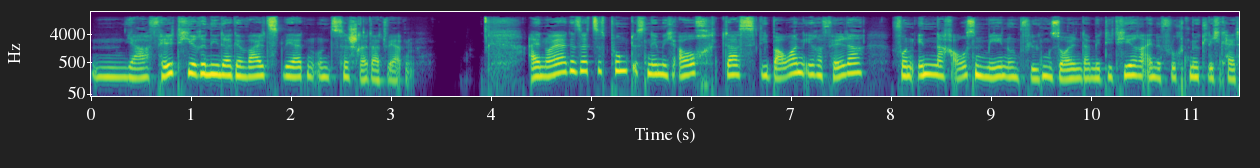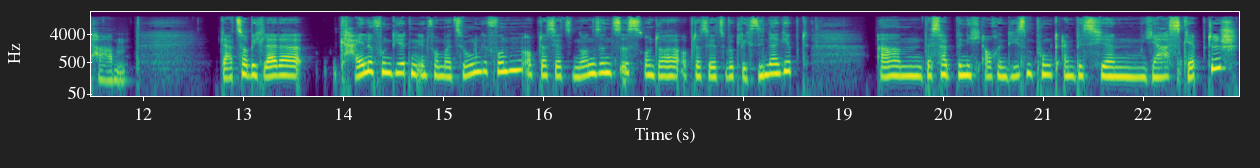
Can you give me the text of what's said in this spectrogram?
mh, ja, Feldtiere niedergewalzt werden und zerschreddert werden. Ein neuer Gesetzespunkt ist nämlich auch, dass die Bauern ihre Felder von innen nach außen mähen und pflügen sollen, damit die Tiere eine Fluchtmöglichkeit haben. Dazu habe ich leider keine fundierten Informationen gefunden, ob das jetzt Nonsens ist oder ob das jetzt wirklich Sinn ergibt. Ähm, deshalb bin ich auch in diesem Punkt ein bisschen, ja, skeptisch.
